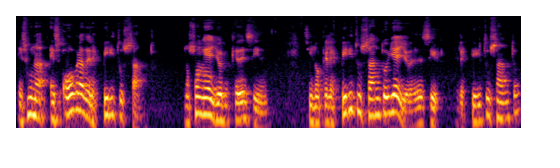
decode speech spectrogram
es, una, es obra del Espíritu Santo. No son ellos los que deciden, sino que el Espíritu Santo y ellos, es decir, el Espíritu Santo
